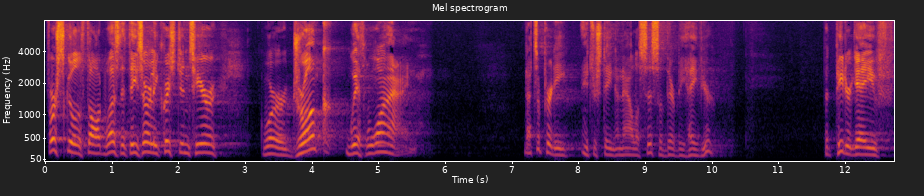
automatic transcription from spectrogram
First school of thought was that these early Christians here were drunk with wine. That's a pretty interesting analysis of their behavior. But Peter gave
